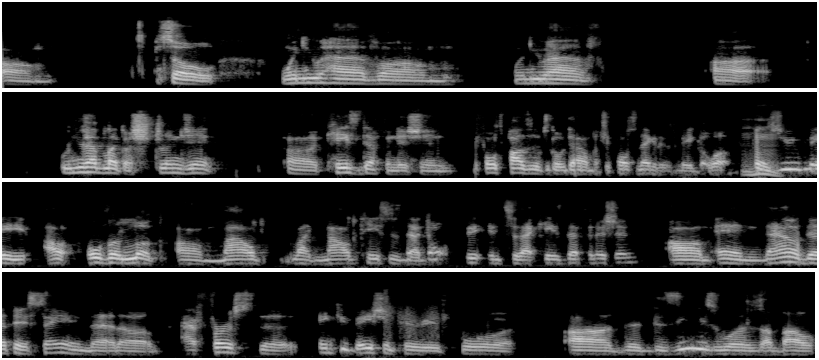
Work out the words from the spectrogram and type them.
Um, so when you have um, when you have uh, when you have like a stringent uh, case definition, false positives go down, but your false negatives may go up because mm-hmm. you may out- overlook um, mild, like mild cases that don't fit into that case definition. Um, and now that they're saying that uh, at first the incubation period for uh, the disease was about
